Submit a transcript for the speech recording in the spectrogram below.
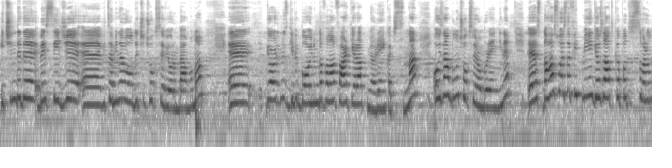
içinde de besleyici e, vitaminler olduğu için çok seviyorum ben bunu. E, gördüğünüz gibi boynumda falan fark yaratmıyor renk açısından. O yüzden bunu çok seviyorum bu rengini. E, daha sonrasında Fit Mi'nin gözaltı kapatıcısı var onu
